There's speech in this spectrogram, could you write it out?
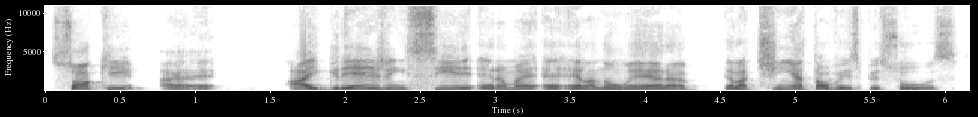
Só que é, a igreja em si era uma, é, ela não era, ela tinha talvez pessoas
